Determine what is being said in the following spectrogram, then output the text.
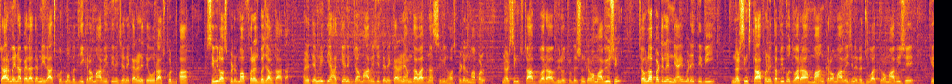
ચાર મહિના પહેલાં તેમની રાજકોટમાં બદલી કરવામાં આવી હતી જેને કારણે તેઓ રાજકોટમાં સિવિલ હોસ્પિટલમાં ફરજ બજાવતા હતા અને તેમની ત્યાં હત્યા નિપજાવવામાં આવી છે. તેને કારણે અમદાવાદના સિવિલ હોસ્પિટલમાં પણ નર્સિંગ સ્ટાફ દ્વારા વિરોધ પ્રદર્શન કરવામાં આવ્યું છે. ચૌલા પટેલને ન્યાય મળે તેવી નર્સિંગ સ્ટાફ અને તબીબો દ્વારા માંગ કરવામાં આવી છે અને રજૂઆત કરવામાં આવી છે કે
